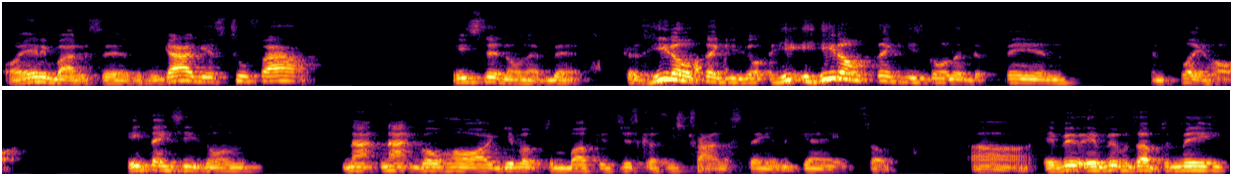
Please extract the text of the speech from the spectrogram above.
or anybody says. If a guy gets two fouls, he's sitting on that bench because he don't think he's going. He he don't think he's going to defend and play hard. He thinks he's going to not not go hard, give up some buckets just because he's trying to stay in the game. So uh, if it, if it was up to me,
